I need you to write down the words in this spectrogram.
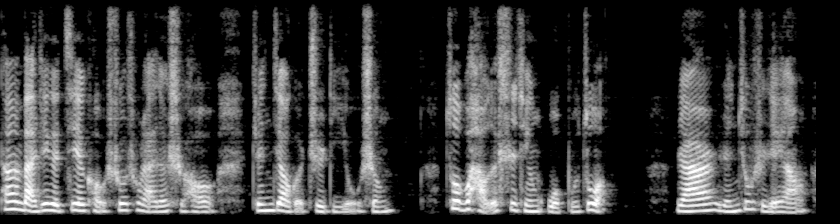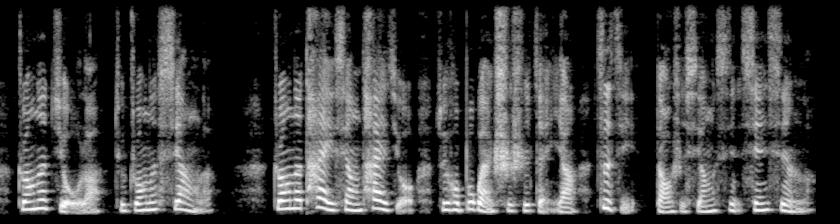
他们把这个借口说出来的时候，真叫个掷地有声。做不好的事情我不做。然而人就是这样，装的久了就装的像了，装的太像太久，最后不管事实怎样，自己倒是相信先信了。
